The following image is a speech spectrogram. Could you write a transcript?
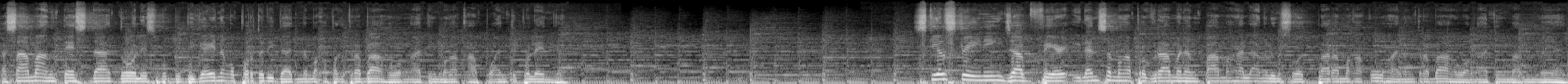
kasama ang TESDA dole sa pagbibigay ng oportunidad na makapagtrabaho ang ating mga kapwa Antipolenyo. Skills training, job fair, ilan sa mga programa ng pamahalaang lungsod para makakuha ng trabaho ang ating mamamayan.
